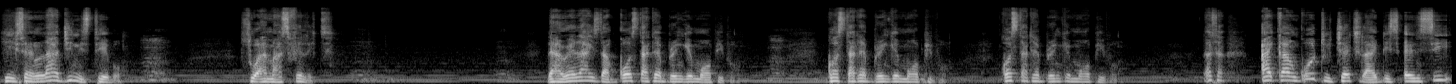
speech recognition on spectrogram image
He's enlarging his table. So I must fill it. Then I realized that God started bringing more people. God started bringing more people. God started bringing more people. That's a, I can go to church like this and see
